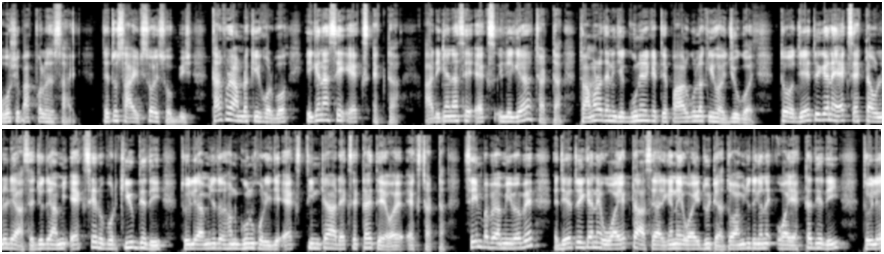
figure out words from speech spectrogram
অবশ্যই বাকফল হচ্ছে সাইড যেহেতু সাইড ছয়, চব্বিশ। তারপরে আমরা কি করব? এখানে আছে এক্স একটা, আর এখানে আছে এক্স ইলিগিয়া চারটা। তো আমরা জানি যে গুণের ক্ষেত্রে পাওয়ারগুলো কি হয়? যুগ হয়। তো যেহেতু এখানে এক্স একটা অলরেডি আছে, যদি আমি এক্সের উপর কিউব দিয়ে দিই, তাহলে আমি যদি এখন গুণ করি যে এক্স তিনটা আর এক্স একটাইতে এক্স চারটা। সেমভাবে আমি এভাবে, যেহেতু এখানে ওয়াই একটা আছে আর এখানে ওয়াই দুইটা, তো আমি যদি এখানে ওয়াই একটা দিয়ে দিই, তাহলে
